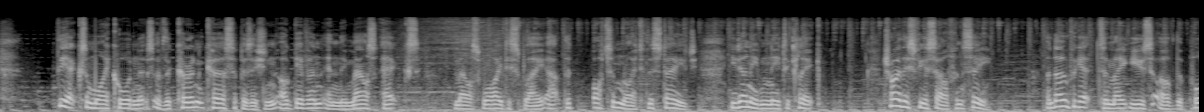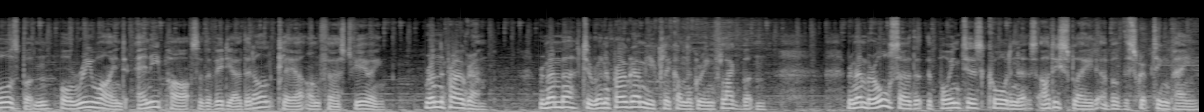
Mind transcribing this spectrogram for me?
the x and y coordinates of the current cursor position are given in the mouse x, mouse y display at the bottom right of the stage. You don't even need to click. Try this for yourself and see. And don't forget to make use of the pause button or rewind any parts of the video that aren't clear on first viewing. Run the program. Remember, to run a program you click on the green flag button. Remember also that the pointer's coordinates are displayed above the scripting pane.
